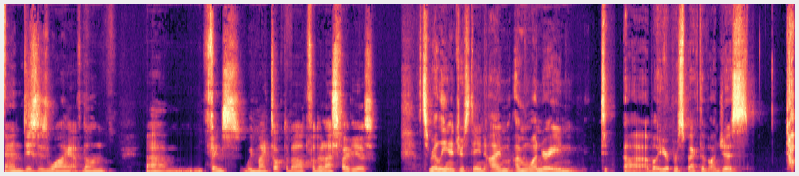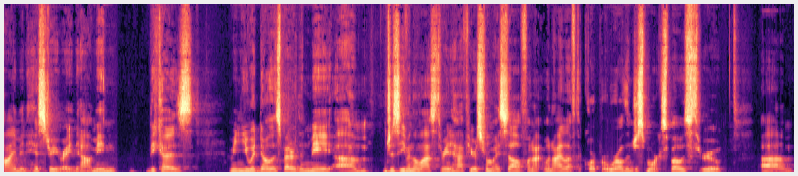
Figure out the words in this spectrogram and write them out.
And this is why I've done um, things we might talked about for the last five years. It's really interesting. I'm I'm wondering to, uh, about your perspective on just time in history right now. I mean, because I mean you would know this better than me. Um, just even the last three and a half years for myself when I when I left the corporate world and just more exposed through um,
